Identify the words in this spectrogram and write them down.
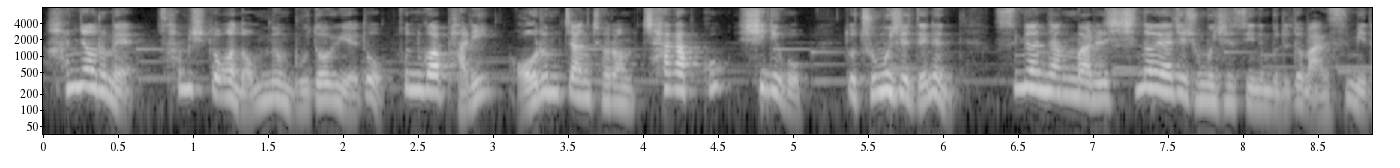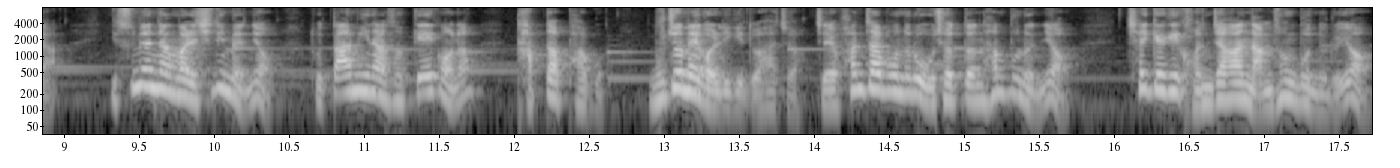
한여름에 30도가 넘는 무더위에도 손과 발이 얼음장처럼 차갑고 시리고 또 주무실 때는 수면 양말을 신어야지 주무실 수 있는 분들도 많습니다. 이 수면 양말을 신으면요 또 땀이 나서 깨거나 답답하고 무좀에 걸리기도 하죠. 제 환자분으로 오셨던 한 분은요 체격이 건장한 남성분으로요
